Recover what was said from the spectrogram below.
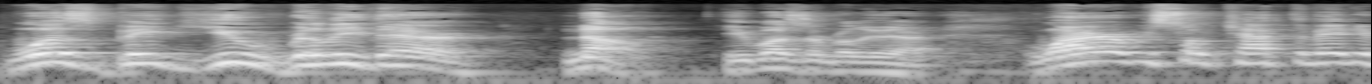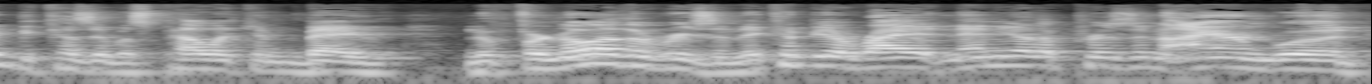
Was Big U really there? No, he wasn't really there. Why are we so captivated? Because it was Pelican Bay. For no other reason. It could be a riot in any other prison, Ironwood,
